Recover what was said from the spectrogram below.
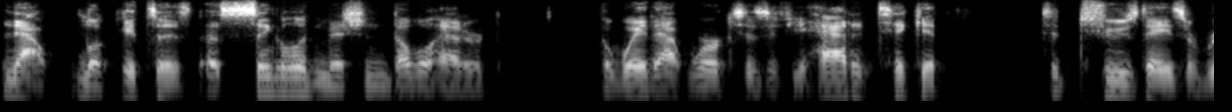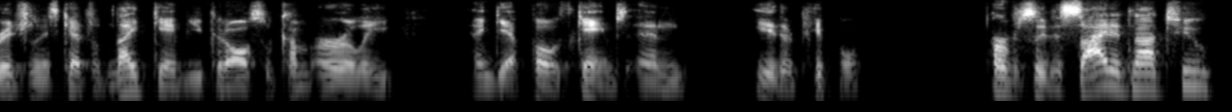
now, look, it's a, a single admission doubleheader. The way that works is if you had a ticket to Tuesday's originally scheduled night game, you could also come early and get both games. And either people purposely decided not to,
